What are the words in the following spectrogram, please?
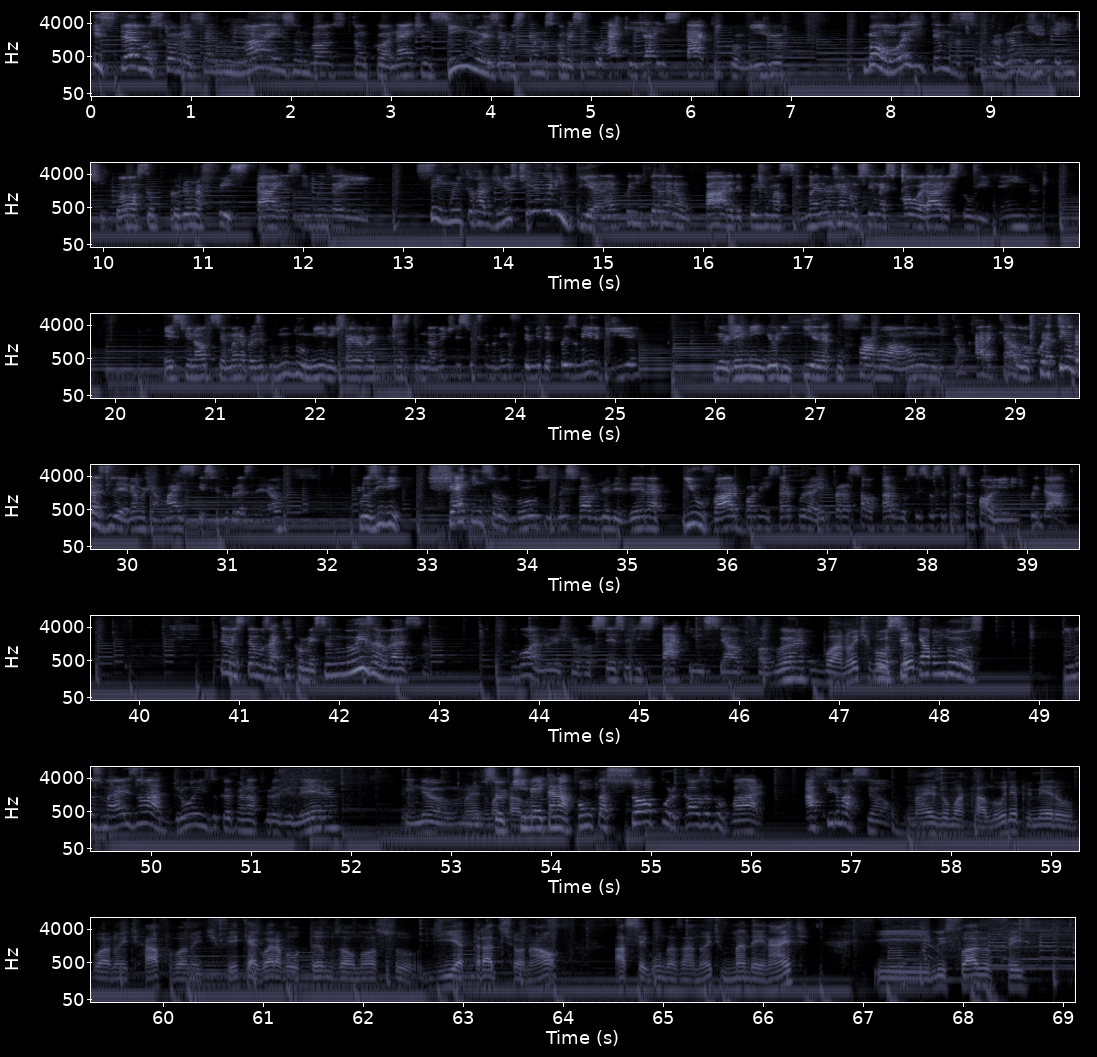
Estamos começando mais um Boston Connection. Sim, Luizão, estamos começando. O Hack já está aqui comigo. Bom, hoje temos assim um programa do jeito que a gente gosta, um programa freestyle, sem muito aí, sem muito hard news, tirando a Olimpíada, né? Porque a Olimpíada não para, depois de uma semana eu já não sei mais qual horário estou vivendo. Esse final de semana, por exemplo, no domingo, a gente está gravando na segunda noite, nesse último domingo eu fui dormir depois do meio-dia eu já emendei Olimpíada com Fórmula 1. Então, cara, aquela loucura. Tem o Brasileirão, jamais esqueci do Brasileirão. Inclusive, chequem seus bolsos. Luiz Flávio de Oliveira e o VAR podem estar por aí para assaltar você se você for São Paulino. Hein? Cuidado. Então, estamos aqui começando. Luiz Anversa, boa noite para você. Seu destaque inicial, por favor. Boa noite, voltando. Você que é um dos, um dos maiores ladrões do Campeonato Brasileiro Entendeu? o seu time aí tá na ponta só por causa do VAR. Afirmação. Mais uma calúnia. Primeiro, boa noite, Rafa, boa noite, Fê, que agora voltamos ao nosso dia tradicional, às segundas à noite, Monday Night. E Luiz Flávio fez,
